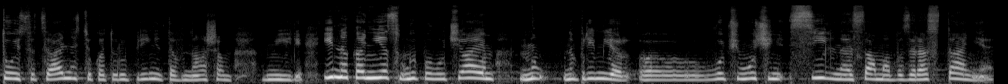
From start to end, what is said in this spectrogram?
той социальностью, которая принята в нашем мире. И, наконец, мы получаем, ну, например, э, в общем, очень сильное самовозрастание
